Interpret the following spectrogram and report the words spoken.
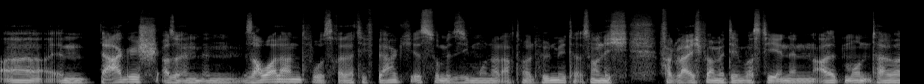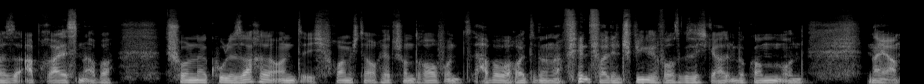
Äh, Im Bergisch, also im, im Sauerland, wo es relativ bergig ist, so mit 700, 800 Höhenmeter, ist noch nicht vergleichbar mit dem, was die in den Alpen unten teilweise abreißen, aber schon eine coole Sache und ich freue mich da auch jetzt schon drauf und habe aber heute dann auf jeden Fall den Spiegel vors Gesicht gehalten bekommen und naja,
